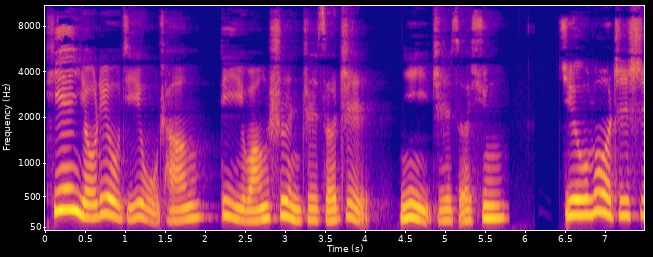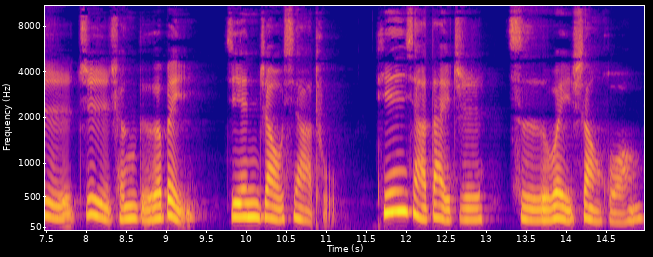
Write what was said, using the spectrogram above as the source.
天有六极五常，帝王顺之则治，逆之则凶。九落之势，至诚德备，兼照下土，天下待之，此谓上皇。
